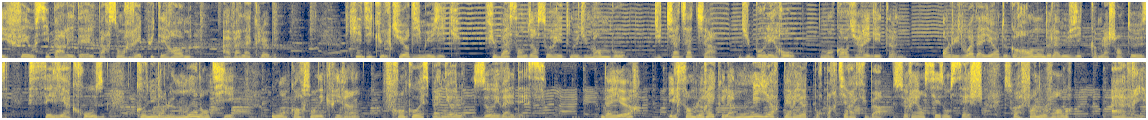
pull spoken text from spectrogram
et fait aussi parler d'elle par son réputé rhum Havana Club. Qui dit culture dit musique. Cuba s'ambiance au rythme du mambo, du cha-cha-cha, du boléro ou encore du reggaeton. On lui doit d'ailleurs de grands noms de la musique comme la chanteuse Celia Cruz, connue dans le monde entier, ou encore son écrivain franco-espagnol Zoé Valdés. D'ailleurs, il semblerait que la meilleure période pour partir à Cuba serait en saison sèche, soit fin novembre à avril.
